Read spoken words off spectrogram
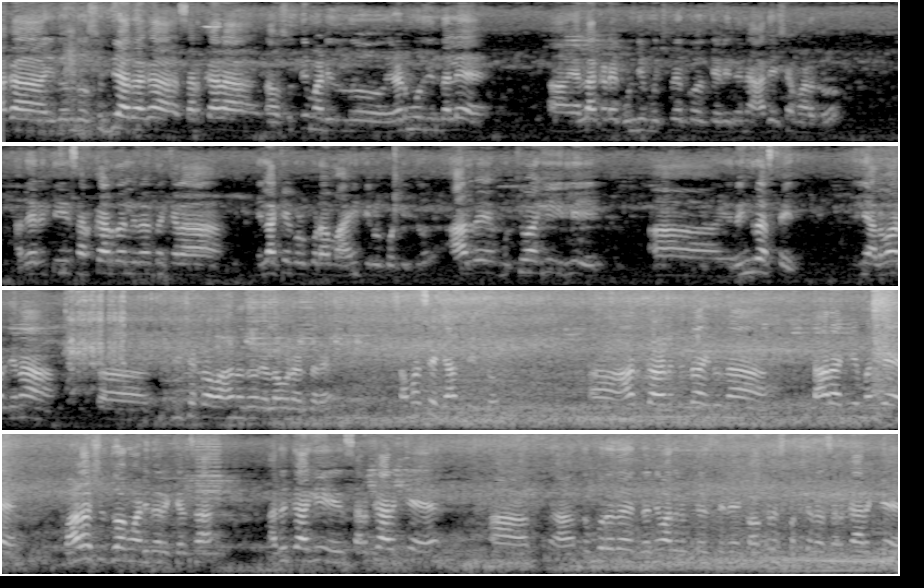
ಆಗ ಇದೊಂದು ಸುದ್ದಿ ಆದಾಗ ಸರ್ಕಾರ ನಾವು ಸುದ್ದಿ ಮಾಡಿದ್ದು ಎರಡು ಮೂರು ದಿನದಲ್ಲೇ ಎಲ್ಲ ಕಡೆ ಗುಂಡಿ ಮುಚ್ಚಬೇಕು ಅಂತ ಹೇಳಿದ್ದೇನೆ, ಆದೇಶ ಮಾಡಿದ್ರು. ಅದೇ ರೀತಿ ಸರ್ಕಾರದಲ್ಲಿರೋಂಥ ಕೆಲ ಇಲಾಖೆಗಳು ಕೂಡ ಮಾಹಿತಿಗಳು ಕೊಟ್ಟಿದ್ದು. ಆದರೆ ಮುಖ್ಯವಾಗಿ ಇಲ್ಲಿ ರಿಂಗ್ ರಸ್ತೆ ಇದೆ. ಇಲ್ಲಿ ಹಲವಾರು ಜನ ದ್ವಿಚಕ್ರ ವಾಹನದವರೆಲ್ಲ ಓಡಾಡ್ತಾರೆ. ಸಮಸ್ಯೆ ಜಾಸ್ತಿ ಇತ್ತು. ಆದ ಕಾರಣದಿಂದ ಇದನ್ನು ತಾರಾಕಿ ಮತ್ತೆ ಭಾಳ ಶುದ್ಧವಾಗಿ ಮಾಡಿದ್ದಾರೆ ಕೆಲಸ. ಅದಕ್ಕಾಗಿ ಸರ್ಕಾರಕ್ಕೆ ತುಂಬುರದ ಧನ್ಯವಾದಗಳು ತಿಳಿಸ್ತೇನೆ. ಕಾಂಗ್ರೆಸ್ ಪಕ್ಷದ ಸರ್ಕಾರಕ್ಕೆ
